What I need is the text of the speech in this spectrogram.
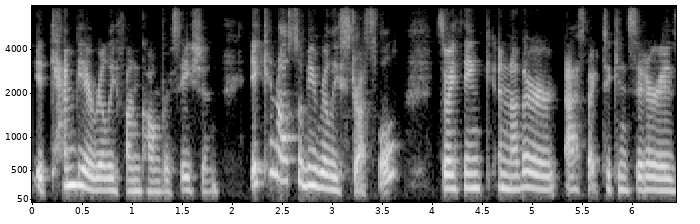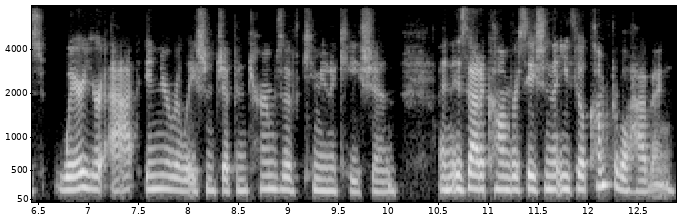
It can be a really fun conversation. It can also be really stressful. So I think another aspect to consider is where you're at in your relationship in terms of communication. And is that a conversation that you feel comfortable having?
